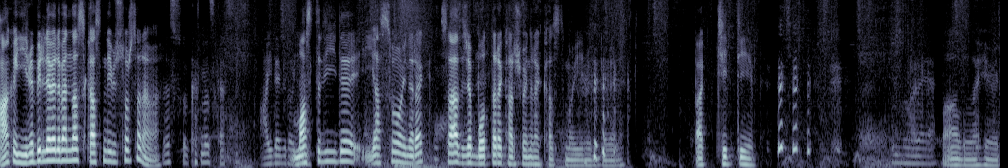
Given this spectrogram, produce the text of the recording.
Kanka 21 leveli ben nasıl kastım diye bir sorsana ama. Nasıl nasıl kastın? Ayda bir oyun. Master Yi'de Yasuo oynarak sadece botlara karşı oynarak kastım o 21 leveli. Bak ciddiyim. Bir numara ya. Vallahi öyle.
